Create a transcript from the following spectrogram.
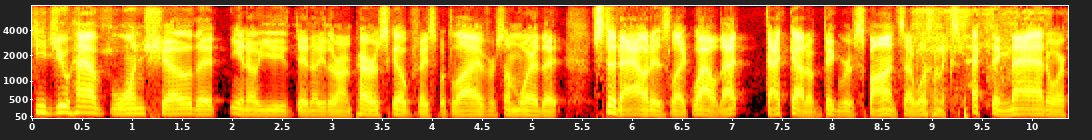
Did you have one show that you know you did either on Periscope, Facebook Live, or somewhere that stood out as like, wow, that that got a big response. I wasn't expecting that. Or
